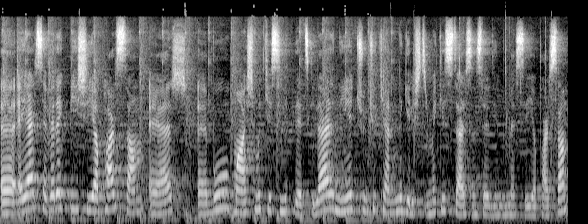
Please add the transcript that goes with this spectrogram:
Ee, eğer severek bir işi yaparsam eğer e, bu maaşımı kesinlikle etkiler. Niye? Çünkü kendini geliştirmek istersin sevdiğin bir mesleği yaparsan.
